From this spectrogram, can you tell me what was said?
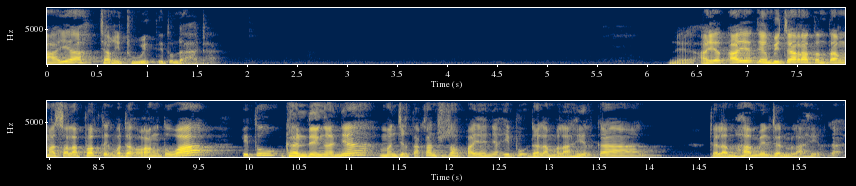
ayah cari duit itu tidak ada. Ya, ayat-ayat yang bicara tentang masalah bakti kepada orang tua itu gandengannya menceritakan susah payahnya ibu dalam melahirkan, dalam hamil dan melahirkan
